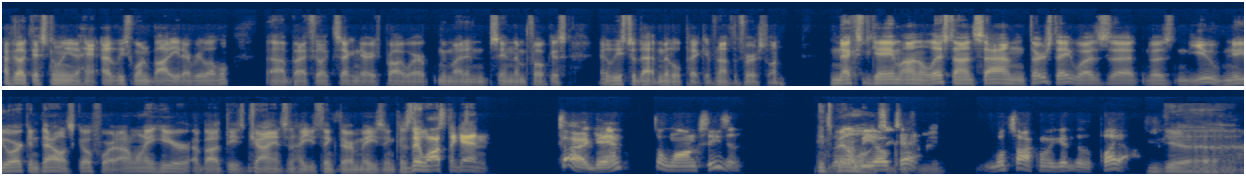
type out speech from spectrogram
I feel like they still need at least one body at every level, uh, but I feel like secondary is probably where we might end up seeing them focus at least with that middle pick, if not the first one. Next game on the list on Sat on Thursday was uh, was you, New York and Dallas. Go for it. I don't want to hear about these Giants and how you think they're amazing because they lost again. Sorry, all right, Dan. It's a long season. It's They're been a gonna long be season okay. for me. We'll talk when we get to the playoffs. Yeah.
